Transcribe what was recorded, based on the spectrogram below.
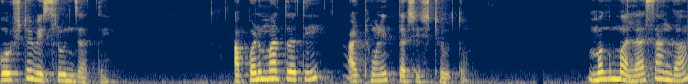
गोष्ट विसरून जाते. आपण मात्र ती आठवणीत तशीच ठेवतो. मग मला सांगा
